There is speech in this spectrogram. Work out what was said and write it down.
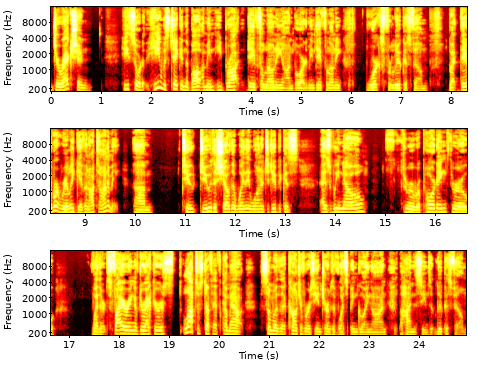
direction. He sort of he was taking the ball. I mean, he brought Dave Filoni on board. I mean, Dave Filoni works for Lucasfilm, but they were really given autonomy um, to do the show the way they wanted to do because, as we know, through reporting, through whether it's firing of directors, lots of stuff have come out. Some of the controversy in terms of what's been going on behind the scenes at Lucasfilm,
